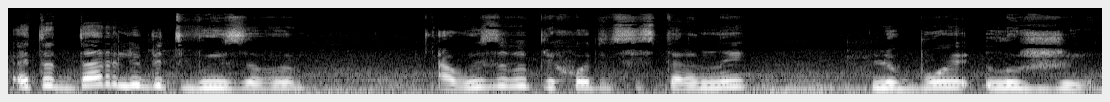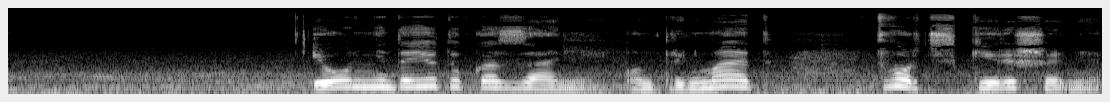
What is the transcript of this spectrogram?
Этот дар любит вызовы, а вызовы приходят со стороны любой лжи. И он не дает указаний, он принимает творческие решения.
